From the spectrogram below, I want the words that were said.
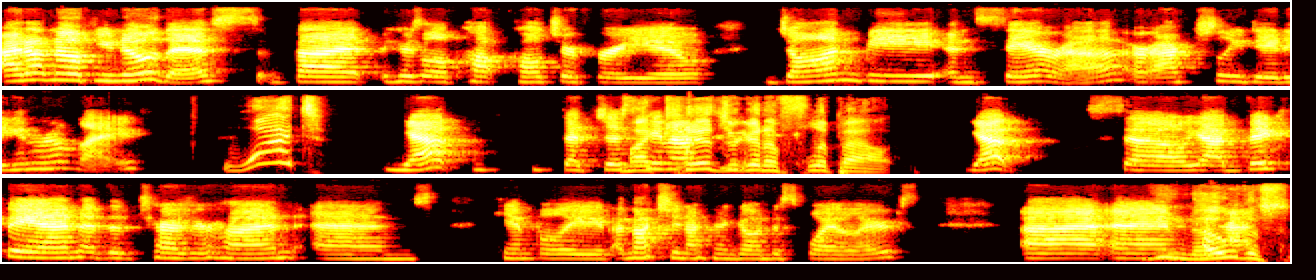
I don't know if you know this, but here's a little pop culture for you. John B and Sarah are actually dating in real life. What? Yep. That just My came out. kids are gonna flip out. Yep. So yeah, big fan of the treasure hunt and can't believe I'm actually not gonna go into spoilers. Uh and you know this?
